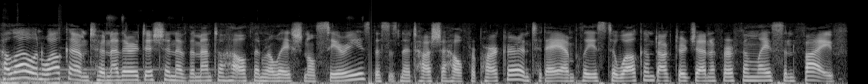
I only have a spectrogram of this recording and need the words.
Hello and welcome to another edition of the Mental Health and Relational Series. This is Natasha Helfer Parker, and today I'm pleased to welcome Dr. Jennifer Finlayson Fife.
